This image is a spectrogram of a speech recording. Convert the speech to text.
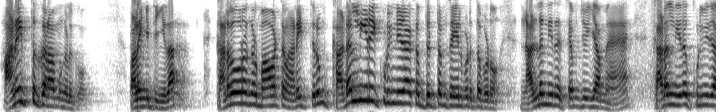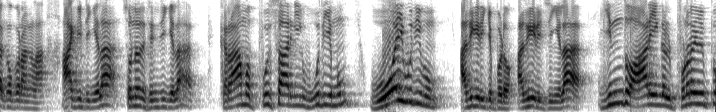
அனைத்து கிராமங்களுக்கும். வழங்கிட்டீங்களா? கடலோரங்கள் மாவட்டம் அனைத்திலும் கடல் நீரை குடிநீராக்கும் திட்டம் செயல்படுத்தப்படும். நல்ல நீரை செஞ்சு வைக்காம கடல் நீரை குடிநீராக்க போறாங்களாம். ஆக்கிட்டீங்களா? சொன்னதை செஞ்சீங்களா? கிராம பூசாரிகளின் ஊதியமும் ஓய்வூதியமும் அதிகரிக்கப்படும். அதிகரிச்சிங்களா? இந்து ஆலயங்கள் புனரமைப்பு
